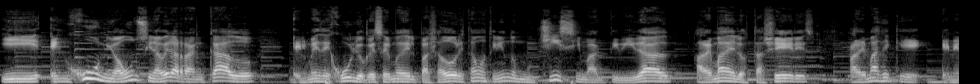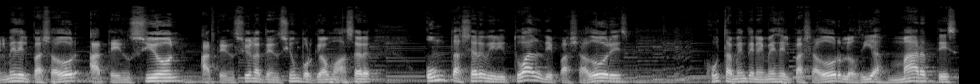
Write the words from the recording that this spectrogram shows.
Y en junio, aún sin haber arrancado el mes de julio, que es el mes del payador, estamos teniendo muchísima actividad, además de los talleres, además de que en el mes del payador, atención, atención, atención, porque vamos a hacer un taller virtual de payadores, justamente en el mes del payador, los días martes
